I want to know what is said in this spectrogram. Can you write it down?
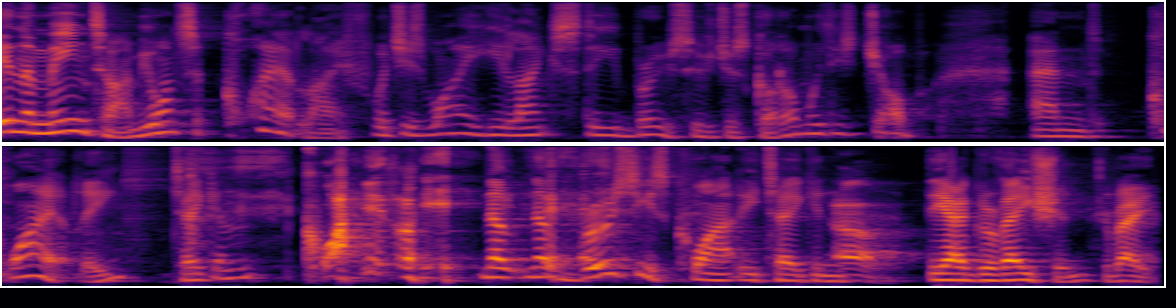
In the meantime, he wants a quiet life, which is why he likes Steve Bruce, who's just got on with his job and quietly taken Quietly. no, no. Brucey's quietly taken Oh. the aggravation, Right.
